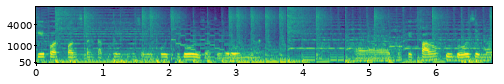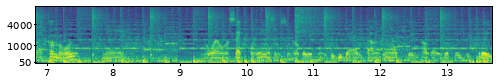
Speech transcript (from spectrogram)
que pode, pode se perguntar por que você não foi pro 2, já que virou um, né? É, porque falam que o 2 ele não é canônico, né? Não é uma sequência, você joga ali com o Big Daddy e tal, então eu optei em jogar ele depois do 3.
